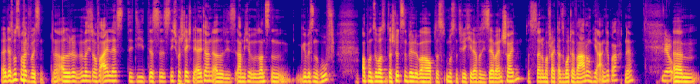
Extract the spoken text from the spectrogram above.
Äh, das muss man halt wissen. Ne? Also wenn man sich darauf einlässt, die, die, das ist nicht von schlechten Eltern, also die haben nicht umsonst einen gewissen Ruf. Ob man sowas unterstützen will überhaupt, das muss natürlich jeder für sich selber entscheiden. Das ist dann nochmal vielleicht als Wort der Warnung hier angebracht, ne? Ja. Ähm,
